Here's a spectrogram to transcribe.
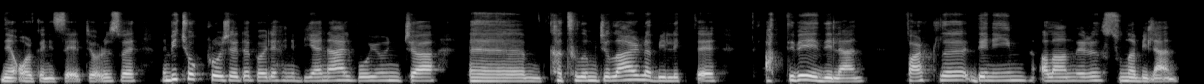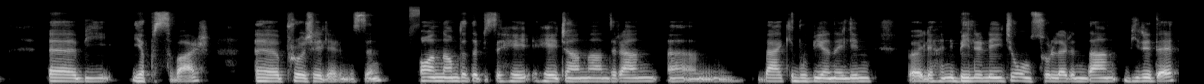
ne organize ediyoruz ve birçok projede böyle hani Bienal boyunca e, katılımcılarla birlikte aktive edilen, farklı deneyim alanları sunabilen e, bir yapısı var e, projelerimizin. O anlamda da bizi he, heyecanlandıran e, belki bu Biennale'in böyle hani belirleyici unsurlarından biri de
